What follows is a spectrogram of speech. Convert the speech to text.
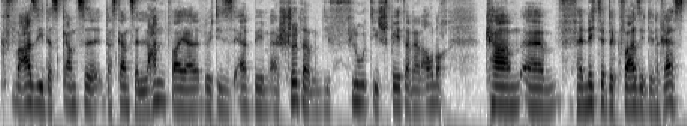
quasi das ganze, das ganze Land war ja durch dieses Erdbeben erschüttert und die Flut, die später dann auch noch kam, äh, vernichtete quasi den Rest.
